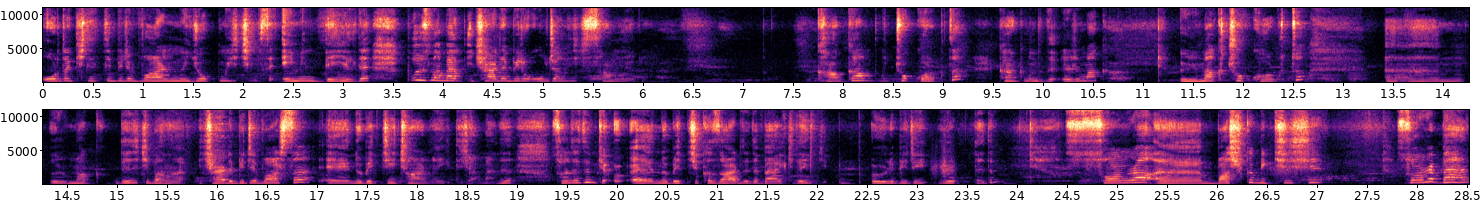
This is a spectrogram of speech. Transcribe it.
orada kilitli biri var mı yok mu hiç kimse emin değildi. Bu yüzden ben içeride biri olacağını hiç sanmıyordum. Kankam çok korktu. Kankamın adı Irmak. Irmak çok korktu. Ee, Irmak dedi ki bana içeride biri varsa e, nöbetçiyi çağırmaya gideceğim ben dedi. Sonra dedim ki e, nöbetçi kızar dedi. Belki de öyle biri yok dedim. Sonra e, başka bir kişi sonra ben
